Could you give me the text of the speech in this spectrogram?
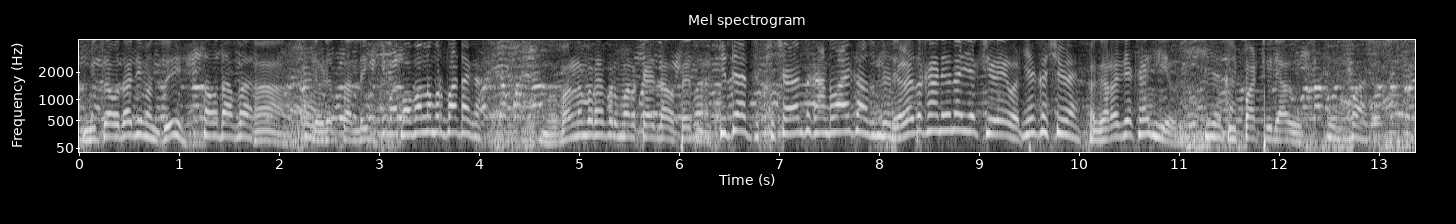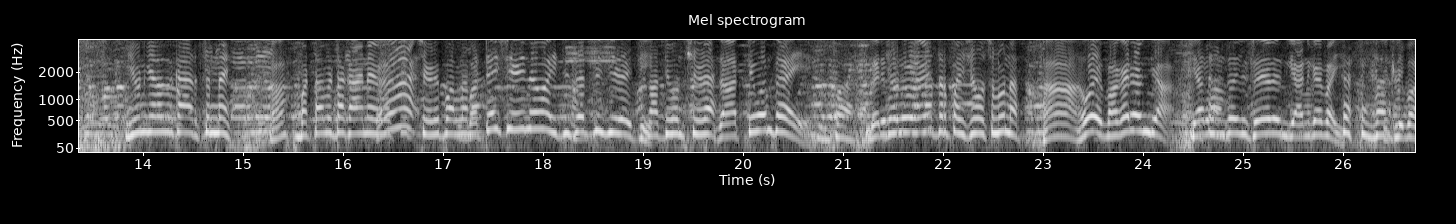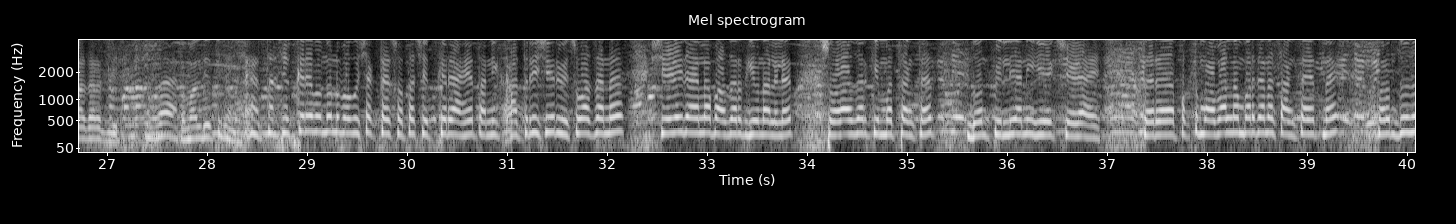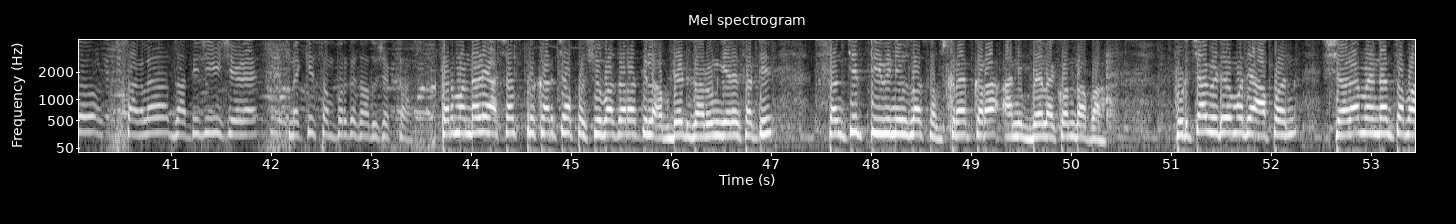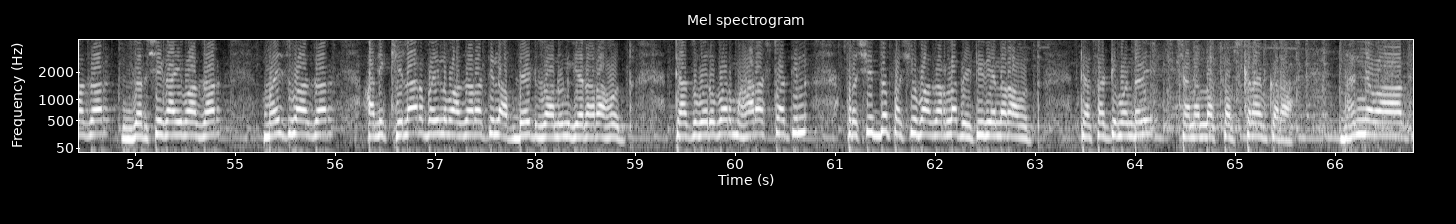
मी चौदा दी म्हणतोय. चौदा बर. हा एवढ्यात चाललंय. मोबाईल नंबर पाठा का? मोबाईल नंबर आहे पण मला काही लावता येत बरं. नाही. किती आहेत? शेळ्यांचं खांडवा आहे का अजून घरी? शेळ्याचं खाणे नाही एक शेळ्यावर एकच शेळ आहे. घरात एक आहे ती एवढी. एक. ही पाठवली हवीच बर. घेऊन गेला तर काय अडचण नाही. हा? बट्टा बिट्टा काय नाही व्यवस्थित शेळी पालना बटे शेळी ना माहिती जातची शेळी आहे ती. जातीवंत शेळ्या जातीवंत आहे. बरं. गरीबाजवळ घेऊन गेला आहे? तर पैसे वसूल होणार हा होय माघारी आणून द्या. चार माणसाची सैर घ्या आणि काय पाहिजे. इथली बाजारातली. बरं. तुम्हाला देतो का तर शेतकरी बंधूंनो बघू शकताय स्वतः शेतकरी आहेत आणि खात्रीशीर विश्वासानं शेळी द्यायला बाजारात घेऊन आलेले आहेत. सोळा हजार किंमत सांगतायत. दोन पिल्ली आणि ही एक शेळी आहे. तर अं, फक्त मोबाईल नंबर त्यांना सांगता येत नाही परंतु चांगल्या जातीची ही शेळी आहे नक्कीच संपर्क साधू शकता. तर मंडळी अशाच प्रकारच्या पशु बाजारातील अपडेट जाणून घेण्यासाठी संचित टी व्ही न्यूजला सबस्क्राईब करा आणि बेल आयकॉन दाबा. पुढच्या व्हिडिओमध्ये आपण शेळ्या मेंढ्यांचा बाजार जर्सी गाई बाजार म्हैस बाजार आणि खिलार बैल बाजारातील अपडेट जाणून घेणार आहोत. त्याचबरोबर महाराष्ट्रातील प्रसिद्ध पशु बाजारला भेटी देणार आहोत. त्यासाठी मंडळी चॅनलला सबस्क्राईब करा. धन्यवाद!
